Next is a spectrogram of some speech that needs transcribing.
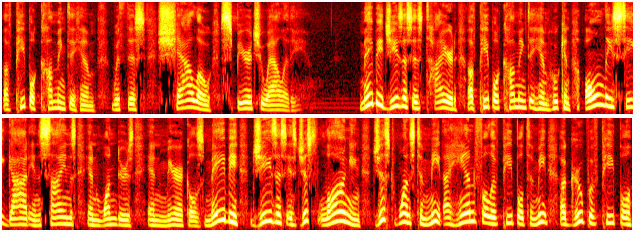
of people coming to him with this shallow spirituality. Maybe Jesus is tired of people coming to him who can only see God in signs and wonders and miracles. Maybe Jesus is just longing, just wants to meet a handful of people, to meet a group of people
